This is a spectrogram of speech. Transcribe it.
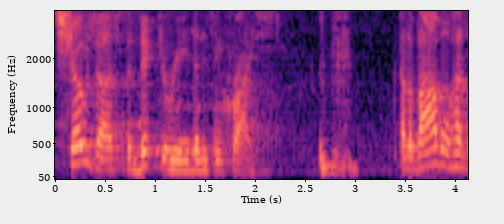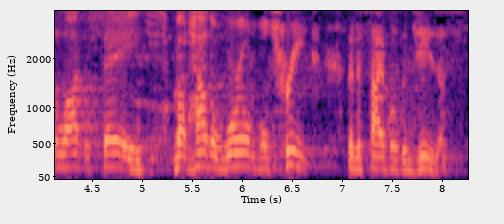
shows us the victory that is in Christ. Now, the Bible has a lot to say about how the world will treat the disciples of Jesus.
